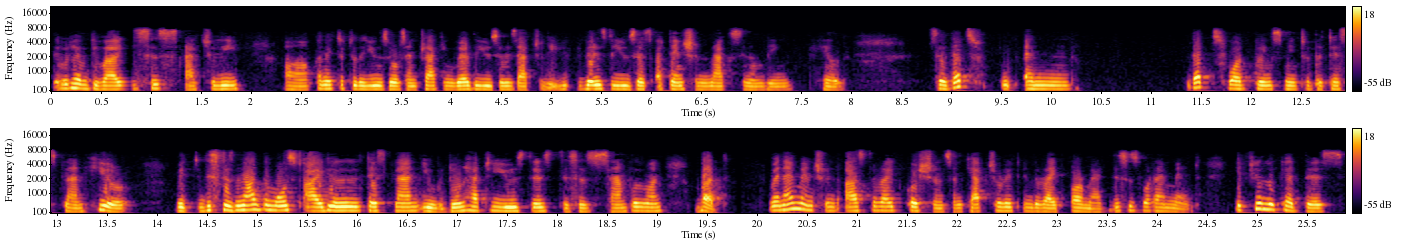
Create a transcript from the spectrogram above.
They would have devices actually uh, connected to the users and tracking where the user is actually, where is the user's attention maximum being held. So that's, and that's what brings me to the test plan here. Which, this is not the most ideal test plan. You don't have to use this. This is sample one. But when I mentioned ask the right questions and capture it in the right format, this is what I meant. If you look at this,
